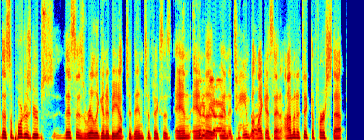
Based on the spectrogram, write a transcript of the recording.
the supporters groups. This is really going to be up to them to fix this and and the and the team. But right. like I said, I'm going to take the first step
